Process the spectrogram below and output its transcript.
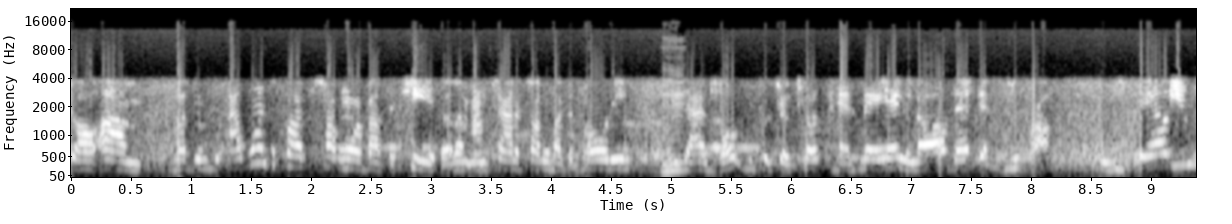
So um, but the, I wanted to talk, talk more about the kids. I'm, I'm tired of talking about the voting. Mm-hmm. You guys vote. You put your trust in that man and all that. That's your problem. When he tell you,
